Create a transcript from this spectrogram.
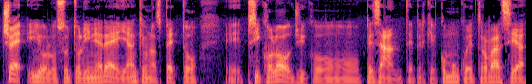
c'è, io lo sottolineerei, anche un aspetto psicologico pesante, perché comunque trovarsi a,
